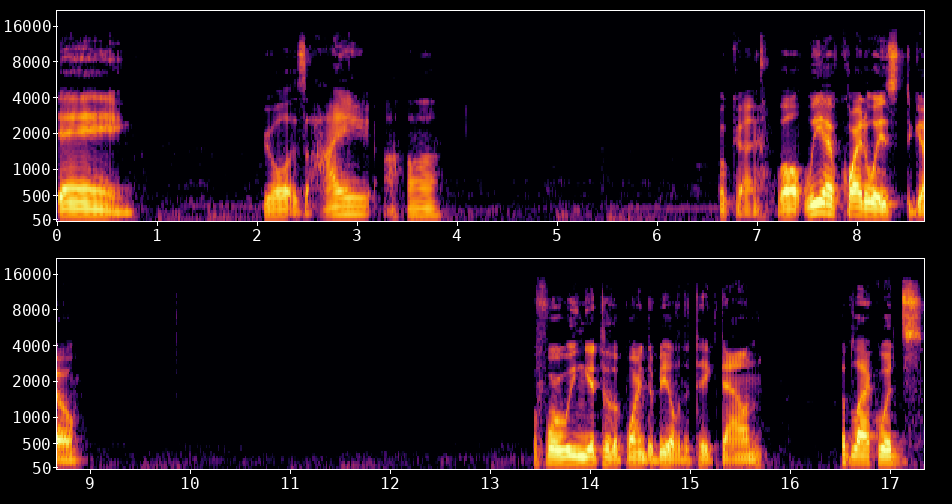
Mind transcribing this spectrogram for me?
Dang. Tree Hall is a high uh-huh. Okay. Well, we have quite a ways to go. Before we can get to the point to be able to take down the Blackwoods.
